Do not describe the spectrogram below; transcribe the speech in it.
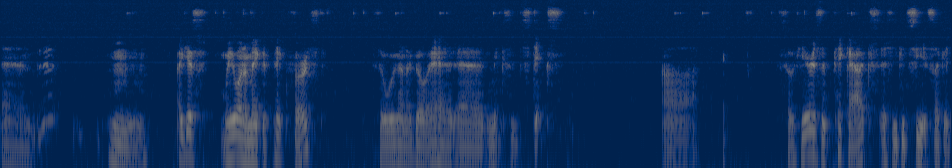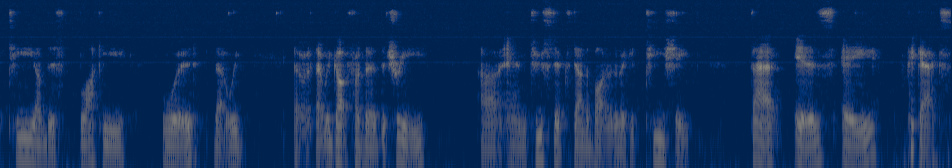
and hmm I guess we want to make a pick first so we're gonna go ahead and make some sticks uh, so here's a pickaxe. As you can see, it's like a T of this blocky wood that we that, that we got from the the tree, uh, and two sticks down the bottom to make a T shape. That is a pickaxe,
